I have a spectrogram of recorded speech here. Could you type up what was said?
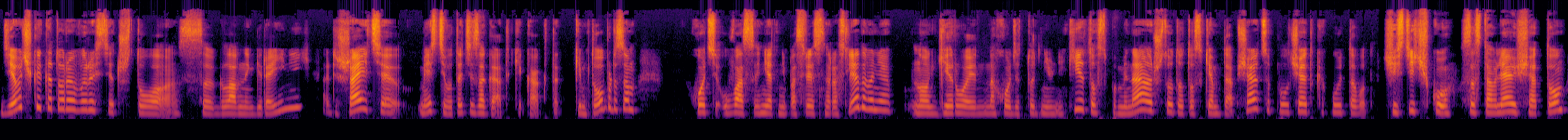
девочкой, которая вырастет, что с главной героиней, решаете вместе вот эти загадки как-то, каким-то образом хоть у вас и нет непосредственно расследования, но герои находят то дневники, то вспоминают что-то, то с кем-то общаются, получают какую-то вот частичку, составляющую о том,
